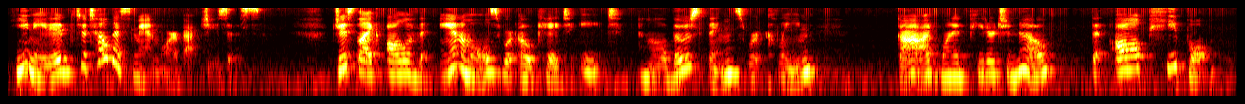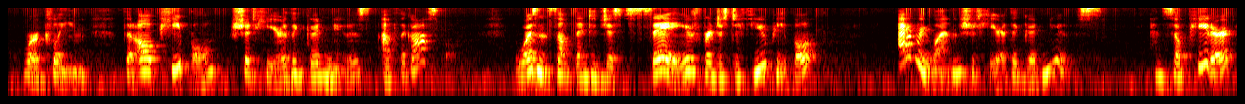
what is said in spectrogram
he needed to tell this man more about Jesus. Just like all of the animals were okay to eat and all those things were clean, God wanted Peter to know that all people were clean, that all people should hear the good news of the gospel. It wasn't something to just save for just a few people. everyone should hear the good news. And so Peter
